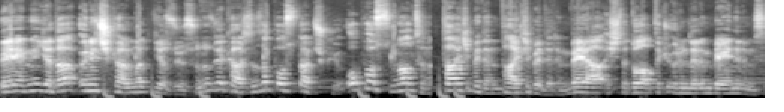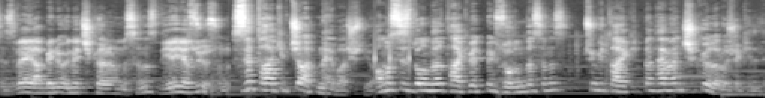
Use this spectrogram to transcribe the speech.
beğeni ya da öne çıkarma yazıyorsunuz ve karşınıza postlar çıkıyor. O postun altına takip edeni takip ederim veya işte dolaptaki ürünlerimi beğenir misiniz veya beni öne çıkarır mısınız diye yazıyorsunuz. Size takipçi artmaya başlıyor. Ama siz de onları takip etmek zorundasınız. Çünkü takipten hemen çıkıyorlar o şekilde.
